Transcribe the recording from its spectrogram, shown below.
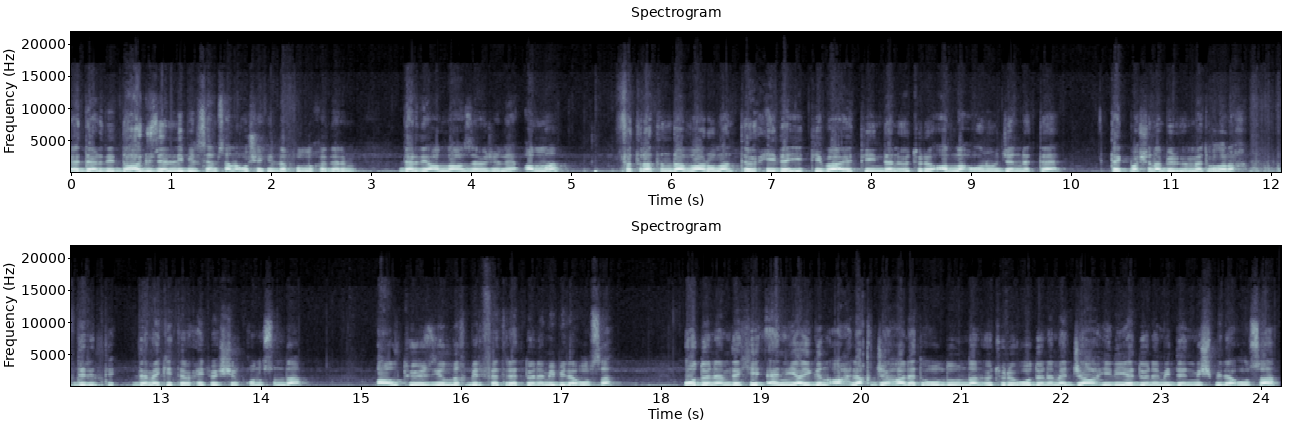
e, derdi. Daha güzelini bilsem sana o şekilde kulluk ederim derdi Allah azze ve celle. Ama fıtratında var olan tevhide ittiba ettiğinden ötürü Allah onu cennette tek başına bir ümmet olarak diriltti. Demek ki tevhid ve şirk konusunda 600 yıllık bir fetret dönemi bile olsa o dönemdeki en yaygın ahlak cehalet olduğundan ötürü o döneme cahiliye dönemi denmiş bile olsa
